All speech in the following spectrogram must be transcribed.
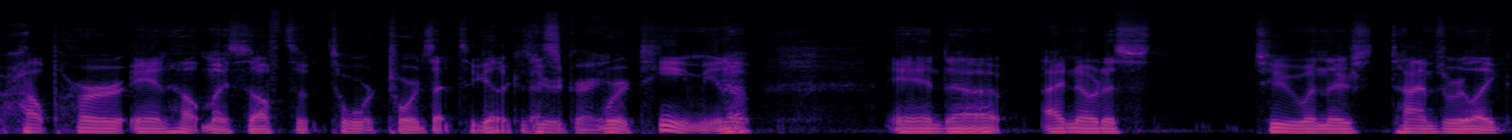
help her and help myself to, to work towards that together because we're a team. You know, and uh, I noticed too when there's times where like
